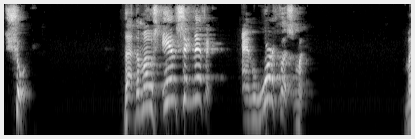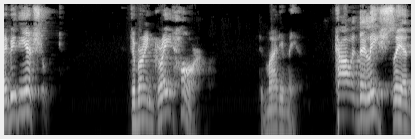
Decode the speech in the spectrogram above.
sure, that the most insignificant and worthless man may be the instrument to bring great harm to mighty men. Keil and Delitzsch said,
